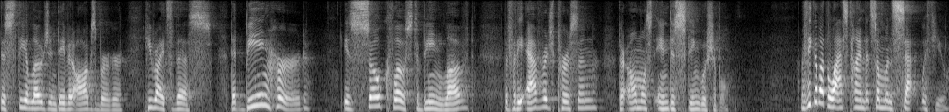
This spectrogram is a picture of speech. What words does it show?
This theologian, David Augsburger, he writes this that being heard is so close to being loved that for the average person, they're almost indistinguishable. I mean, think about the last time that someone sat with you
